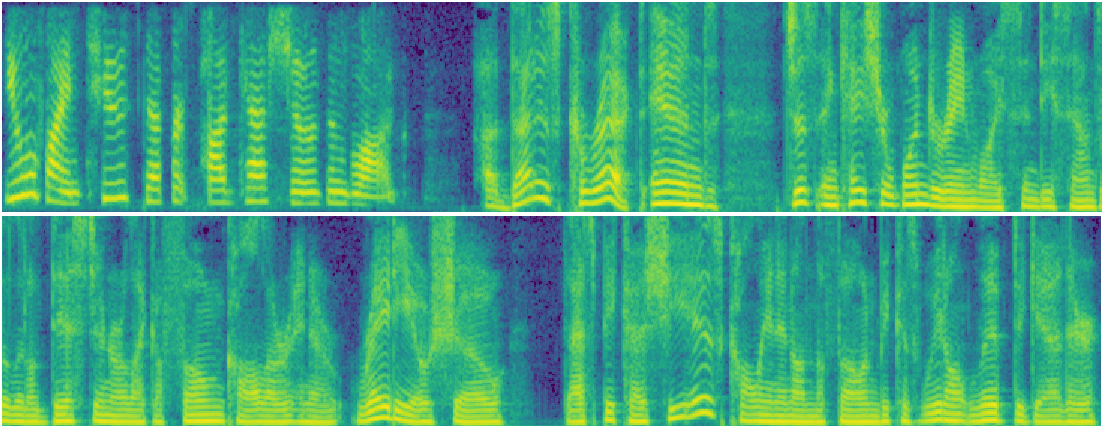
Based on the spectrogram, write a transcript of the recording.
you will find two separate podcast shows and blogs. Uh, that is correct. And just in case you're wondering why Cindy sounds a little distant or like a phone caller in a radio show, that's because she is calling in on the phone because we don't live together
